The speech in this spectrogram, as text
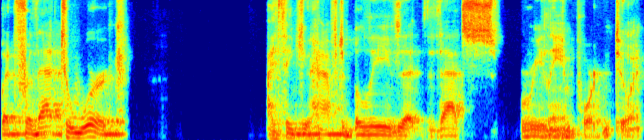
but for that to work, I think you have to believe that that's really important to him.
